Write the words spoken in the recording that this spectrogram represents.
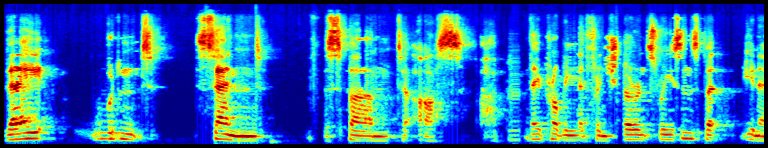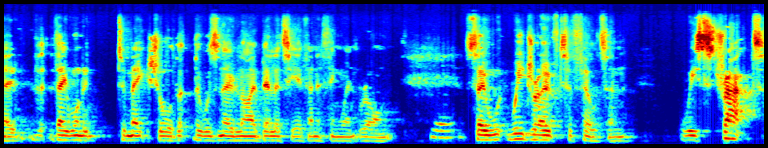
They wouldn't send the sperm to us. They probably did for insurance reasons, but you know they wanted to make sure that there was no liability if anything went wrong. Yeah. So we drove to Filton. We strapped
